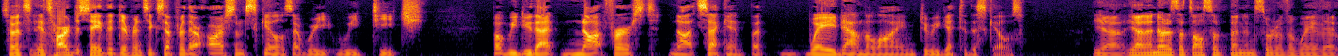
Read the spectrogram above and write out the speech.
So it's yeah. it's hard to say the difference, except for there are some skills that we we teach, but we do that not first, not second, but way down the line do we get to the skills. Yeah, yeah, and I noticed that's also been in sort of the way that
